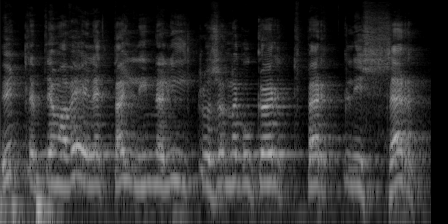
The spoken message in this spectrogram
ütleb tema veel, et Tallinna liiklus on nagu Kört-Pärtli särk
